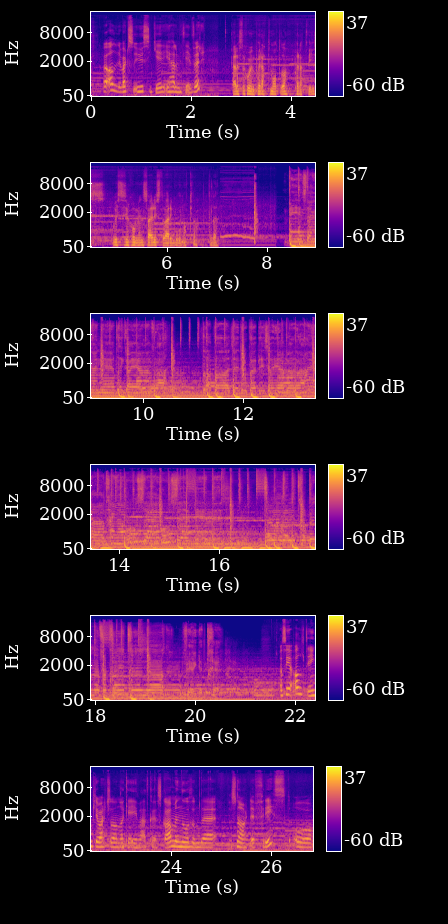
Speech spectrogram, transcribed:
Og jeg har aldri vært så usikker i hele mitt liv før. Jeg har lyst til å komme inn på rett måte, da, på rett vis. Og hvis jeg skal komme inn, så har jeg lyst til å være god nok da, til det. Altså, Jeg har alltid egentlig vært sånn OK, jeg vet hva jeg skal, men nå som det snart er frist, og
